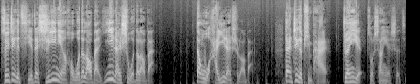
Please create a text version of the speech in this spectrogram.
所以这个企业在十一年后，我的老板依然是我的老板，但我还依然是老板。但是这个品牌专业做商业设计，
